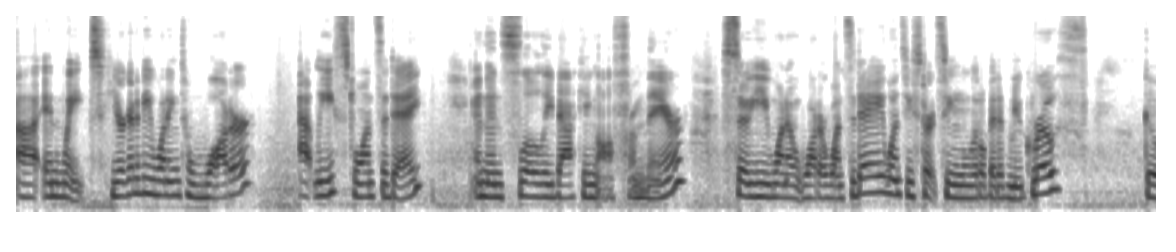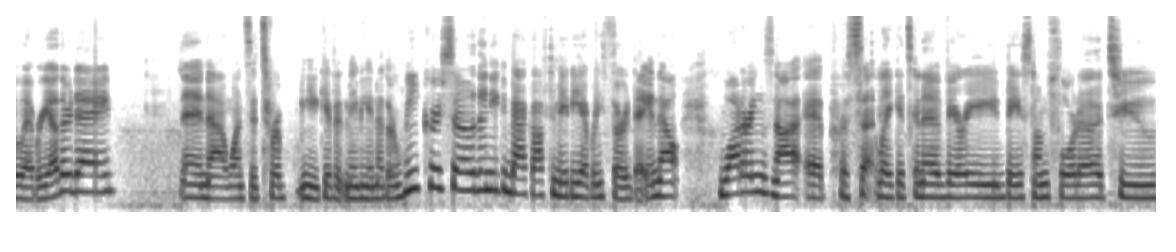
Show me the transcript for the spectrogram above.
uh, and wait. You're gonna be wanting to water at least once a day and then slowly backing off from there. So you wanna water once a day. Once you start seeing a little bit of new growth, go every other day. Then uh, once it's, you give it maybe another week or so, then you can back off to maybe every third day. And now watering's not a percent, like it's gonna vary based on Florida to,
